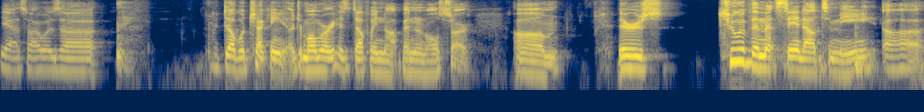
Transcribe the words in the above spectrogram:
Yeah, so I was uh double checking. Uh, Jamal Murray has definitely not been an All Star. Um, there's two of them that stand out to me. Uh,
